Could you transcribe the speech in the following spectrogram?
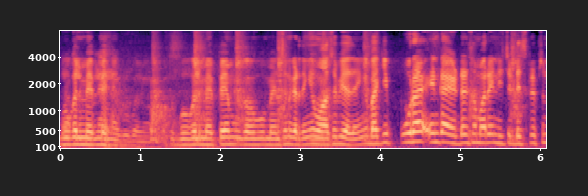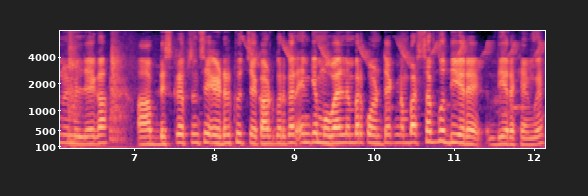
गूगल मैप पे। नहीं नहीं गूगल में तो गूगल मैप पे हम वो मेंशन कर देंगे वहाँ से भी आ जाएँगे। बाकी पूरा इनका एड्रेस हमारे नीचे डिस्क्रिप्शन में मिल जाएगा। आप डिस्क्रिप्शन से एड्रेस खुद चेकआउट कर कर इनके मोबाइल नंबर कॉन्टैक्ट नंबर सब कुछ दिए रहे दिए रखेंगे होंगे।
